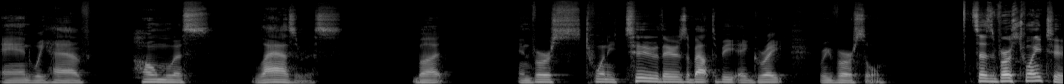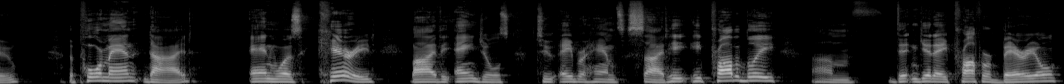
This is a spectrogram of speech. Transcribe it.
and we have homeless Lazarus. But in verse 22, there's about to be a great reversal. It says in verse 22 the poor man died and was carried by the angels to Abraham's side. He, he probably um, didn't get a proper burial.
